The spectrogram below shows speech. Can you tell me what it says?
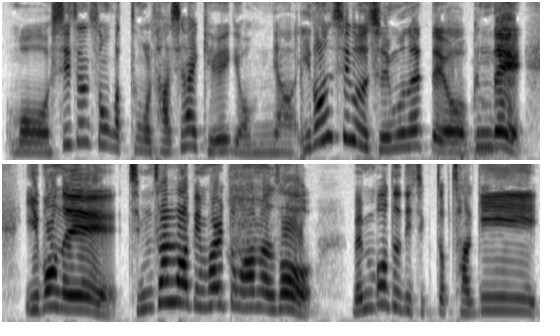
뭐 시즌송 같은 걸 다시 할 계획이 없냐 이런 식으로 질문을 했대요. 근데 이번에 짐살라빔 활동을 하면서 멤버들이 직접 자기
